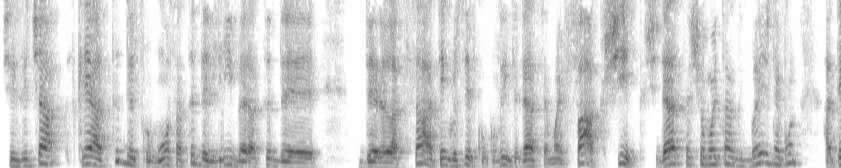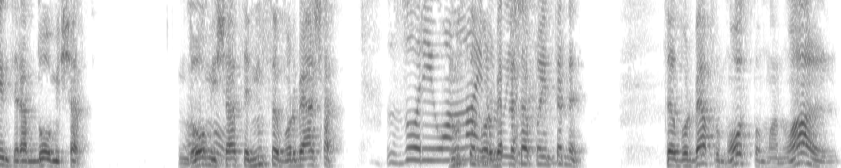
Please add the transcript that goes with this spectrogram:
Și zicea, scria atât de frumos, atât de liber, atât de, de relaxat, inclusiv cu cuvinte de astea, mai fac, shit. Și de asta și eu mă uitam, zic, băi, ești nebun? Atenție, eram 2006. În 2006 oh. nu se vorbea așa. Zorii online Nu se vorbea așa pe internet. Să vorbea frumos pe manual,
